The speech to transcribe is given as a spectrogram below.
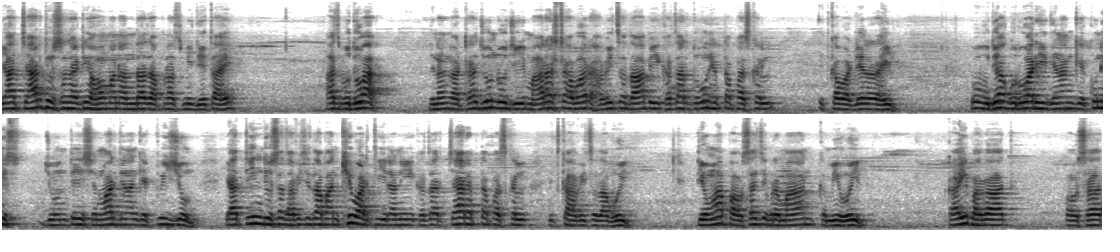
या चार दिवसासाठी हवामान अंदाज आपणास मी देत आहे. आज बुधवार दिनांक अठरा जून रोजी महाराष्ट्रावर हवेचा दाब एक हजार दोन हेक्टर पास्कल इतका वाढलेला राहील. व उद्या गुरुवारी दिनांक एकोणीस जून ते शनिवार दिनांक एकवीस जून या तीन दिवसात हवेचे दाब आणखी वाढतील आणि एक हजार चार हेक्टर पास्कल इतका हवेचा दाब होईल. तेव्हा पावसाचे प्रमाण कमी होईल. काही भागात पावसात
